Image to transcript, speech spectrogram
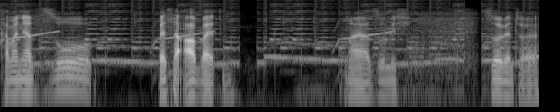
kann man ja so besser arbeiten. Naja, so nicht. So eventuell.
